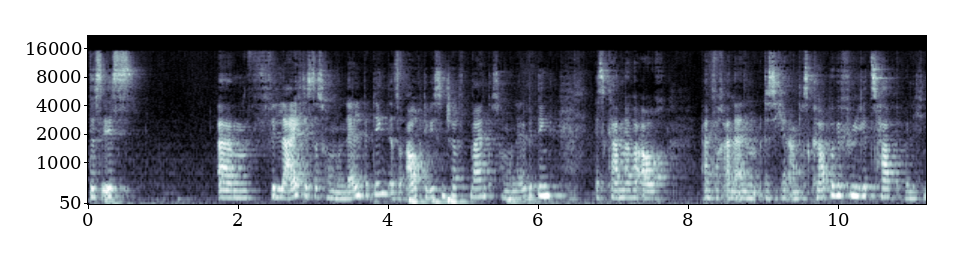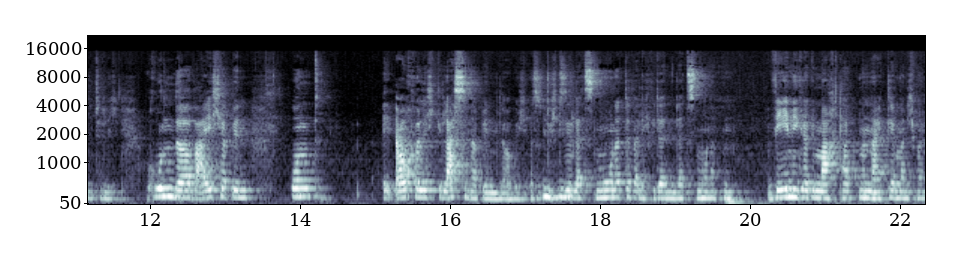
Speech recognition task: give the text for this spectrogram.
das ist, ähm, vielleicht ist das hormonell bedingt, also auch die Wissenschaft meint, das ist hormonell bedingt. Es kann aber auch einfach an einem, dass ich ein anderes Körpergefühl jetzt habe, weil ich natürlich runder, weicher bin und auch weil ich gelassener bin, glaube ich. Also durch diese letzten Monate, weil ich wieder in den letzten Monaten weniger gemacht habe. Man neigt ja manchmal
